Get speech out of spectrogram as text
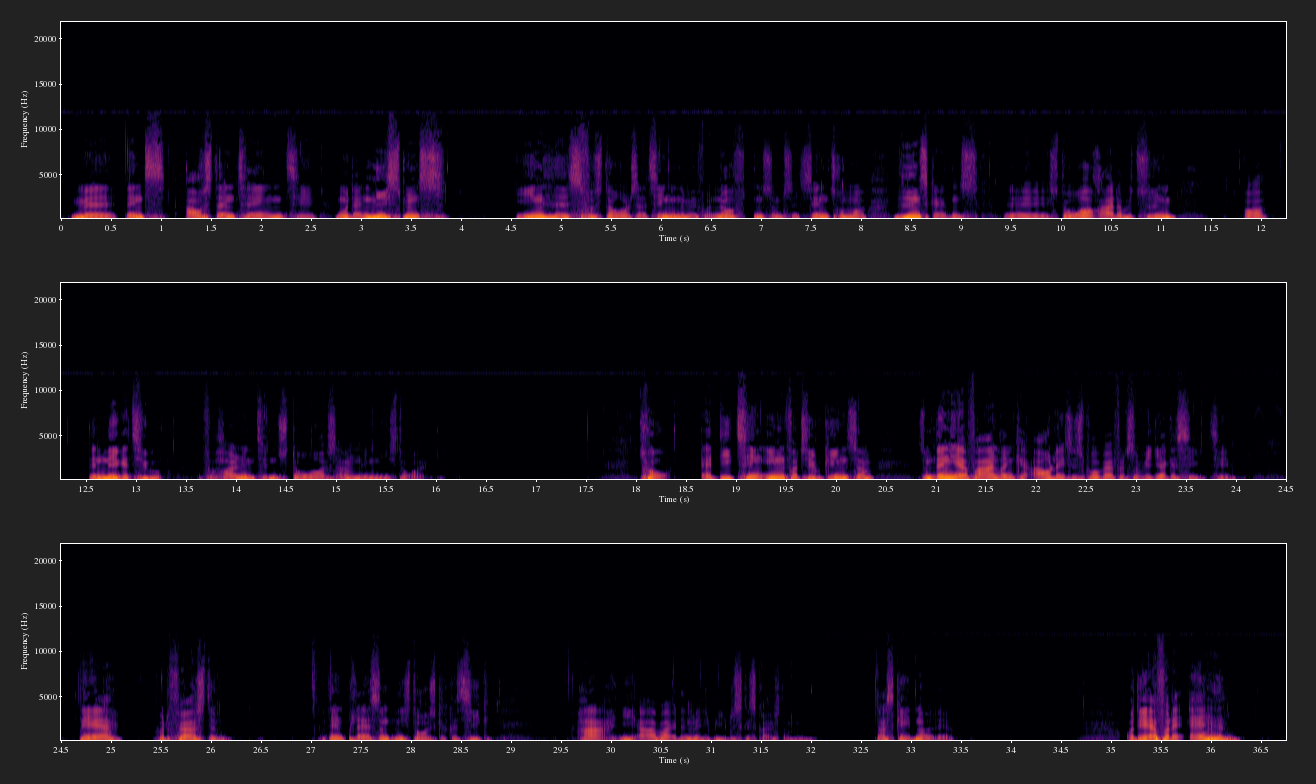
Med dens afstandtagen til modernismens enhedsforståelse af tingene, med fornuften som centrum og videnskabens øh, store ret og betydning, og den negative forholdning til den store og sammenhængende historie. To af de ting inden for teologien, som, som den her forandring kan aflæses på, i hvert fald så vidt jeg kan se til, det er for det første den plads, som den historiske kritik har i arbejdet med de bibelske skrifter. Der er sket noget der. Og det er for det andet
